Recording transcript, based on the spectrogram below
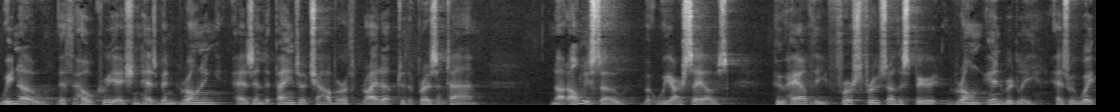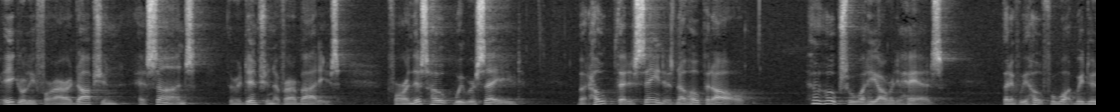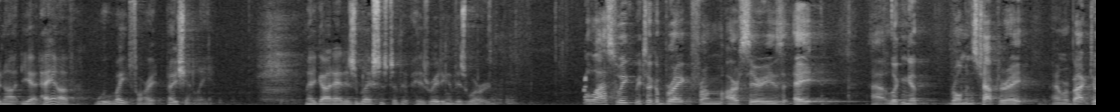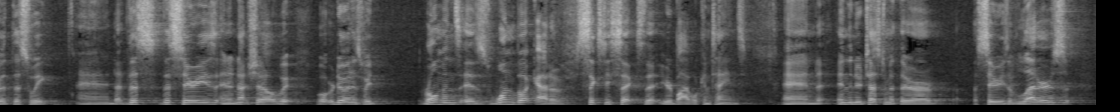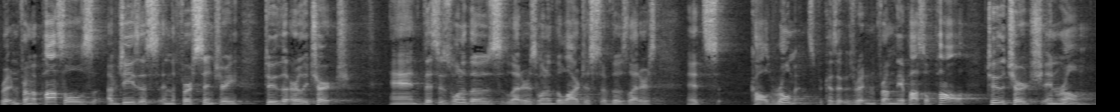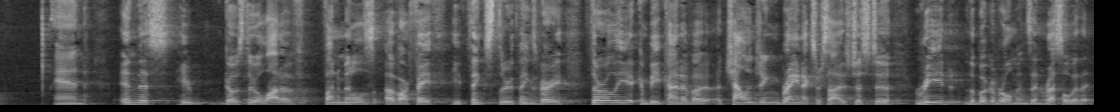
We know that the whole creation has been groaning as in the pains of childbirth right up to the present time. Not only so, but we ourselves who have the first fruits of the Spirit groan inwardly as we wait eagerly for our adoption as sons, the redemption of our bodies. For in this hope we were saved. But hope that is seen is no hope at all. Who hopes for what he already has? But if we hope for what we do not yet have, we wait for it patiently. May God add his blessings to the, his reading of his word. Well, last week we took a break from our series 8, uh, looking at Romans chapter 8, and we're back to it this week. And uh, this, this series, in a nutshell, we, what we're doing is we Romans is one book out of 66 that your Bible contains. And in the New Testament, there are a series of letters written from apostles of Jesus in the first century to the early church. And this is one of those letters, one of the largest of those letters. It's called Romans because it was written from the Apostle Paul to the church in Rome. And in this, he goes through a lot of fundamentals of our faith. He thinks through things very thoroughly. It can be kind of a, a challenging brain exercise just to read the book of Romans and wrestle with it.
